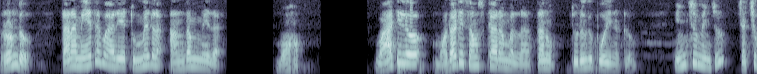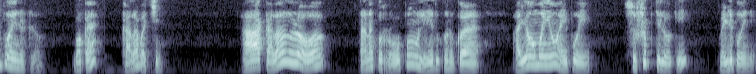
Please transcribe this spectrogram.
రెండు తన మీద వాలే తుమ్మెదల అందం మీద మోహం. వాటిలో మొదటి సంస్కారం వల్ల తను తురిగిపోయినట్లు ఇంచుమించు చచ్చిపోయినట్లు ఒక కల వచ్చింది. ఆ కళలలో తనకు రూపం లేదు కనుక అయోమయం అయిపోయి సుషుప్తిలోకి వెళ్ళిపోయింది.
